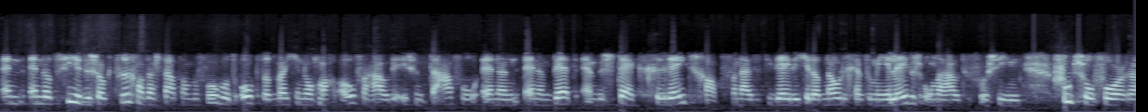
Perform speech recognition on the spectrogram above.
en, en dat zie je dus ook terug, want daar staat dan bijvoorbeeld op dat wat je nog mag overhouden is een tafel en een, en een bed en bestek, gereedschap vanuit het idee dat je dat nodig hebt om in je levensonderhoud te voorzien, voedsel voor, uh,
